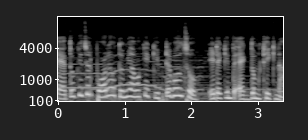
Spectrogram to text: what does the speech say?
এত কিছুর পরেও তুমি আমাকে কিপটে বলছো? এটা কিন্তু একদম ঠিক না।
